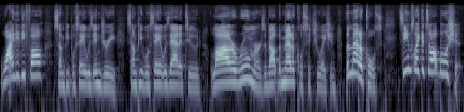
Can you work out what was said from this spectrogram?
Why did he fall? Some people say it was injury. Some people say it was attitude. A lot of rumors about the medical situation. The medicals. Seems like it's all bullshit.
